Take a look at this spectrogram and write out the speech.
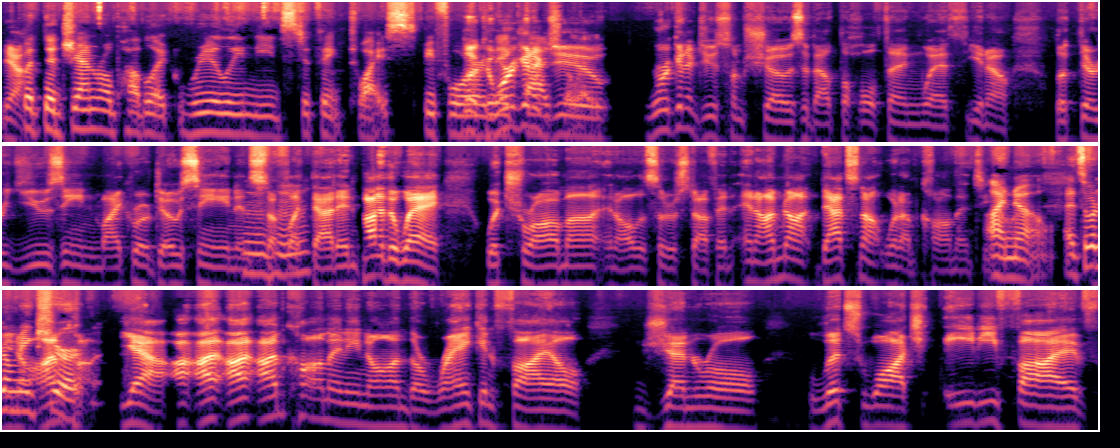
yeah. But the general public really needs to think twice before. Look, we're going to do we're going to do some shows about the whole thing with, you know, look, they're using microdosing and mm-hmm. stuff like mm-hmm. that. And by the way, with trauma and all this other stuff, and and I'm not, that's not what I'm commenting. I know. On. That's what I make sure. I'm, yeah, I, I I'm commenting on the rank and file general. Let's watch 85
